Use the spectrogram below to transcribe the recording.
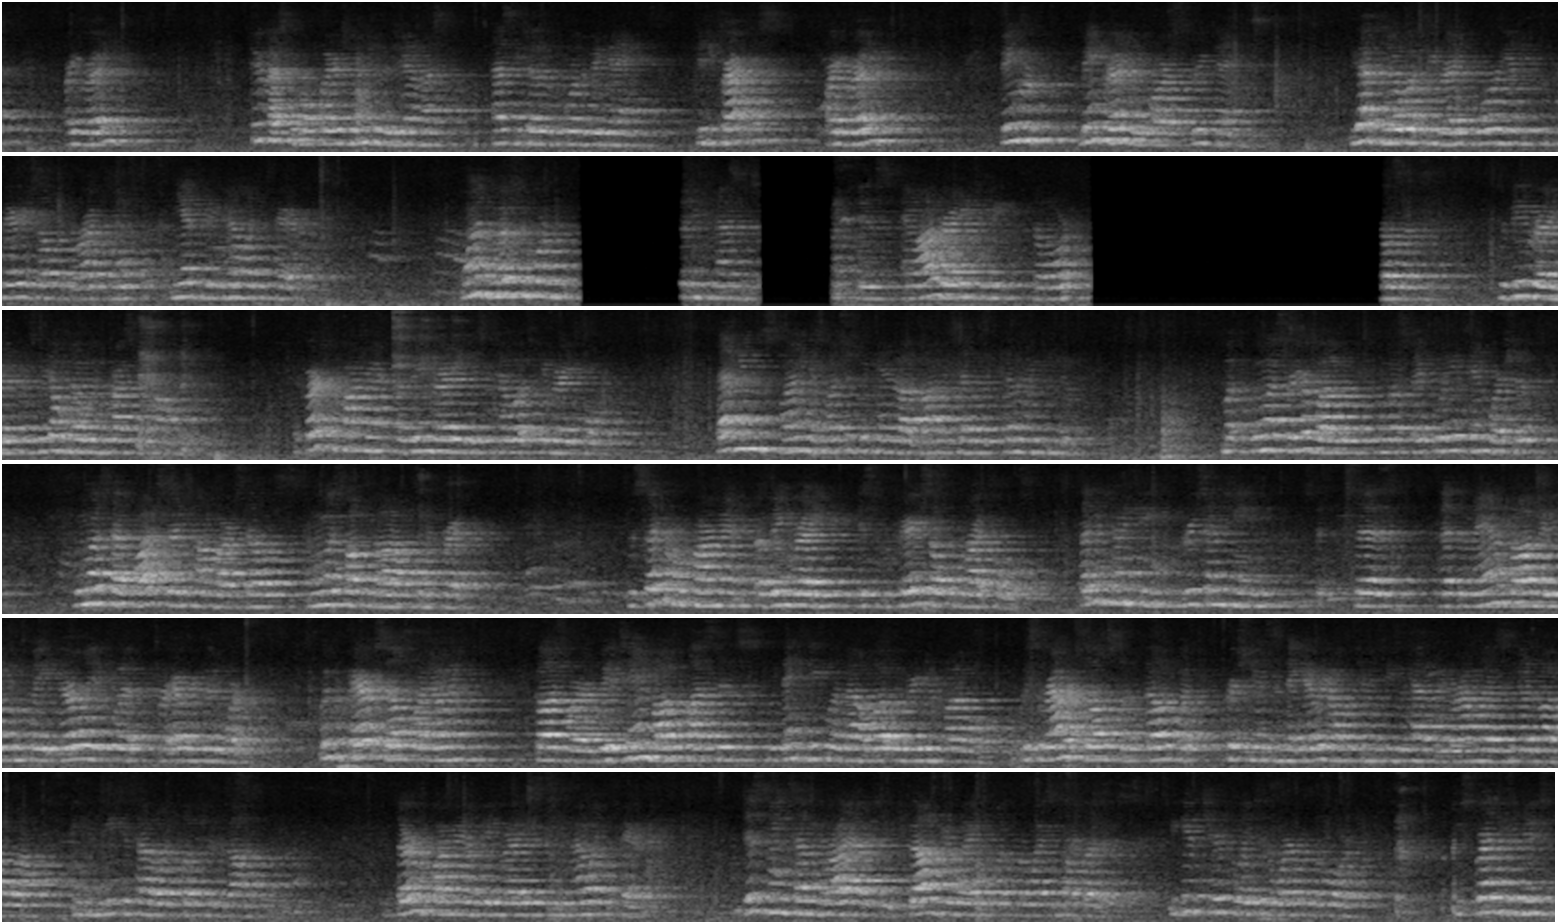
Are you ready? Two basketball players went to the gym and asked- asked each other before the big game, did you practice? Are you ready? Being, re- being ready requires three things. You have to know what to be ready for, you have to prepare yourself with the right tools, and you have to be mentally prepared. One of the most important questions you can ask yourself is, am I ready to meet the Lord? Tells us to be ready because we don't know when Christ will come. The first requirement of being ready is to know what to be ready for. That means learning as much as we can about God and His heavenly kingdom. We must read our Bibles, we must faithfully attend worship, we must have quiet study time by ourselves, and we must talk to God often in prayer. The second requirement of being ready is to prepare yourself with the right tools. 2 Timothy 3.17 s- says that the man of God may be complete, thoroughly equipped for every good work. We prepare ourselves by knowing God's Word. We attend Bible classes. We think deeply about what we read in the Bible. We surround ourselves with fellow Christians and take every opportunity we have to around those who know Bible well and can teach us how to live closer to God. The third requirement of being ready is to be mentally prepared. This means having the right attitude. Go out of your way to look for ways to help others. You give cheerfully to the work of the Lord. You spread the good news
